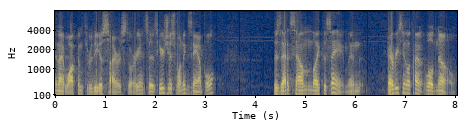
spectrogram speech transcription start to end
and I walk them through the Osiris story and says, here's just one example. Does that sound like the same? And every single time, well, no.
